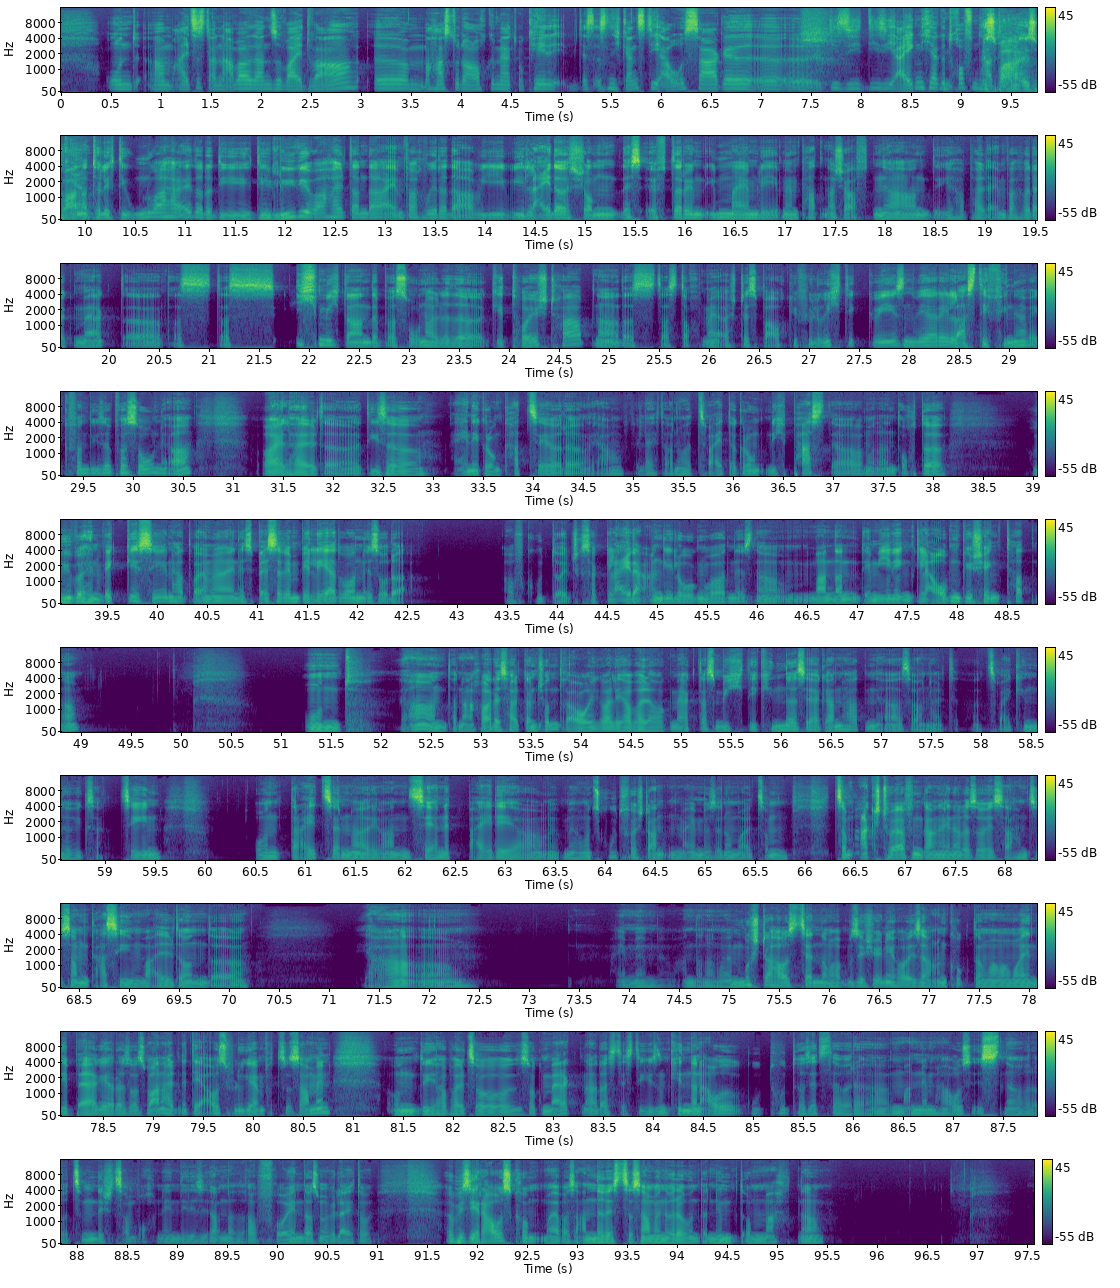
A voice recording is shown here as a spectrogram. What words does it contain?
Und ähm, als es dann aber dann soweit war, ähm, hast du dann auch gemerkt, okay, das ist nicht ganz die Aussage, äh, die, sie, die sie eigentlich ja getroffen hat. Es war, es war natürlich die Unwahrheit oder die, die Lüge war halt dann da einfach wieder da, wie, wie leider schon des Öfteren in meinem Leben in Partnerschaften, ja. Und ich habe halt einfach wieder gemerkt, äh, dass, dass ich mich da an der Person halt getäuscht habe, ne, dass, dass doch mein erstes Bauchgefühl richtig gewesen wäre. Lass die Finger weg von dieser Person, ja, weil halt äh, dieser eine Grund Katze oder ja, vielleicht auch noch ein zweiter Grund nicht passt, ja, weil man dann doch darüber hinweg gesehen hat, weil man eines Besseren belehrt worden ist oder auf gut Deutsch gesagt leider angelogen worden ist, ne, und man dann demjenigen Glauben geschenkt hat. Ne. Und ja, und danach war das halt dann schon traurig, weil ich habe halt auch gemerkt, dass mich die Kinder sehr gern hatten. Ja, es waren halt zwei Kinder, wie gesagt, zehn und 13, ne, die waren sehr nett beide, ja. Wir haben uns gut verstanden. Wir sind nochmal zum, zum Axtwerfen gegangen oder solche Sachen zusammen, Gassi im Wald und äh, ja, äh, waren dann einmal im Musterhauszentrum, hat man sich schöne Häuser anguckt, dann waren wir mal in die Berge oder so. Es waren halt nette Ausflüge einfach zusammen. Und ich habe halt so, so gemerkt, na, dass das diesen Kindern auch gut tut, dass jetzt da der Mann im Haus ist, na, oder zumindest am Wochenende, die sich dann darauf freuen, dass man vielleicht auch ein bisschen rauskommt, mal was anderes zusammen oder unternimmt und macht. Na.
